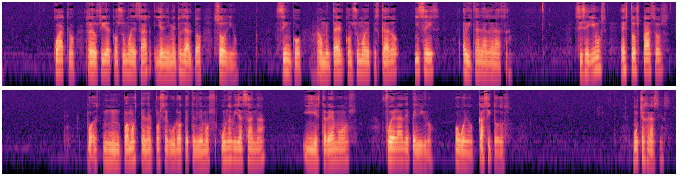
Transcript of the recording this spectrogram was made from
4. Reducir el consumo de sal y alimentos de alto sodio. 5. Aumentar el consumo de pescado. Y 6. Evitar la grasa. Si seguimos estos pasos, podemos tener por seguro que tendremos una vida sana y estaremos fuera de peligro. O bueno, casi todos. Muchas gracias.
